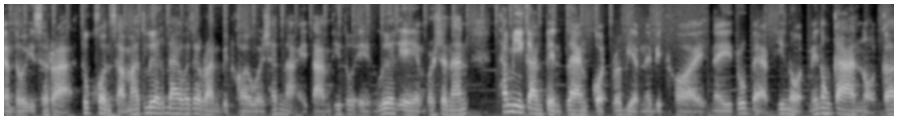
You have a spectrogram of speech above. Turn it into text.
กันโดยอิสระ ทุกคนสามารถเลือกได้ว่าจะรัน Bitcoin เวอร์ชันไหนตามที่ตัวเองเลือกเอง เพราะฉะนั้นถ้ามีการเปลี่ยนแปลงกฎระเบียบใน Bitcoin ในรูปแบบที่โหนดไม่ต้องการโหนดก็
